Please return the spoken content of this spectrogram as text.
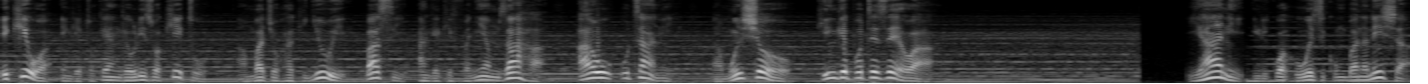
Ikiwa ingetokea angeulizwa kitu ambacho hakijui, basi angekifanyia mzaha au utani na mwisho kingepotezewa. Yaani ilikuwa huwezi kumbananisha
